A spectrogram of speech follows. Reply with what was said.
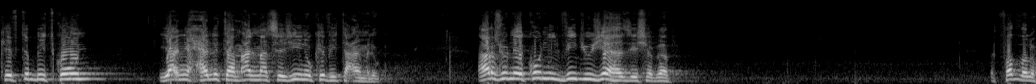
كيف تبي تكون يعني حالتها مع المساجين وكيف يتعاملوا. أرجو ان يكون الفيديو جاهز يا شباب. تفضلوا.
